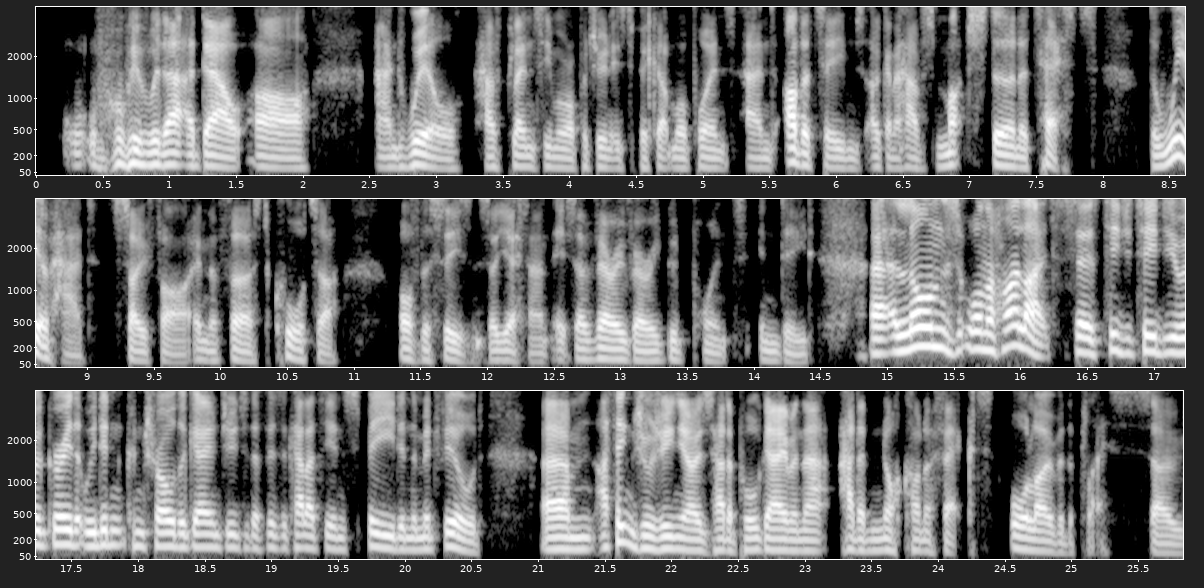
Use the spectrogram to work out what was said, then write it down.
we without a doubt are and will have plenty more opportunities to pick up more points. And other teams are going to have much sterner tests than we have had so far in the first quarter of the season. So, yes, and it's a very, very good point indeed. Uh, Lons, one of the highlights says, TGT, do you agree that we didn't control the game due to the physicality and speed in the midfield? Um, I think Jorginho's had a poor game and that had a knock on effect all over the place. So,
